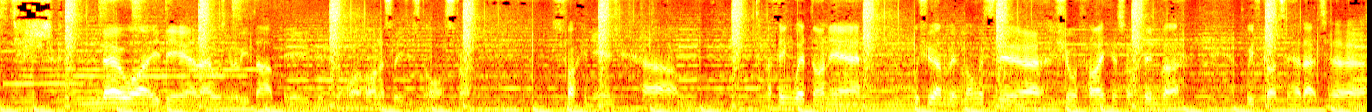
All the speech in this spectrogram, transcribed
had no idea that it was going to be that big. And honestly, just awestruck. It's fucking huge. Um, I think we're done here. Wish we had a bit longer to do a short hike or something, but we've got to head out to uh,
